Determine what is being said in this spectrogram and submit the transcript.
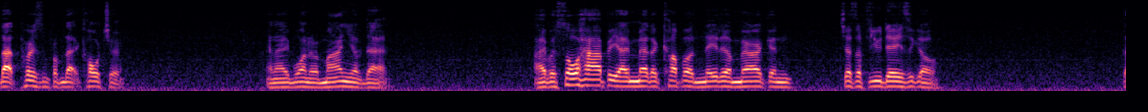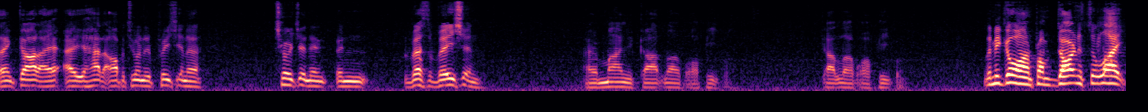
that person from that culture. And I want to remind you of that. I was so happy I met a couple of Native American just a few days ago. Thank God I, I had an opportunity to preach in a church in, in reservation. I remind you, God love all people. God love all people. Let me go on from darkness to light.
